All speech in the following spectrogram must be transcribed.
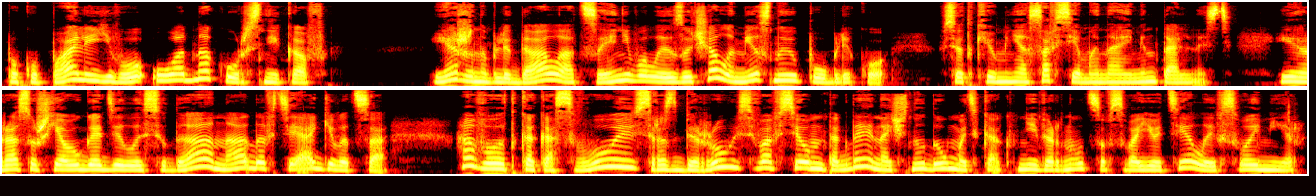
покупали его у однокурсников — я же наблюдала, оценивала, изучала местную публику. Все-таки у меня совсем иная ментальность. И раз уж я угодила сюда, надо втягиваться. А вот как освоюсь, разберусь во всем, тогда и начну думать, как мне вернуться в свое тело и в свой мир.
